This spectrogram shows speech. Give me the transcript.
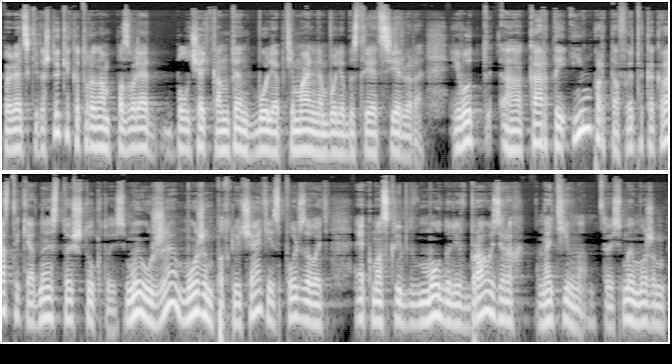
появляются какие-то штуки, которые нам позволяют получать контент более оптимально, более быстрее от сервера. И вот а, карты импортов это как раз-таки одна из той штук. То есть мы уже можем подключать и использовать ECMAScript модули в браузерах нативно. То есть мы можем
